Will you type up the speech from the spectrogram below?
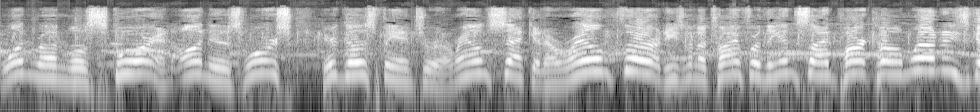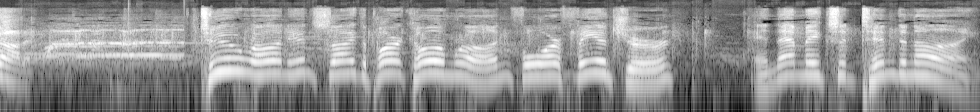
One run will score, and on his horse, here goes Fancher. Around second, around third. He's going to try for the inside park home run, and he's got it. Two run inside the park home run for Fancher, and that makes it 10 to 9.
